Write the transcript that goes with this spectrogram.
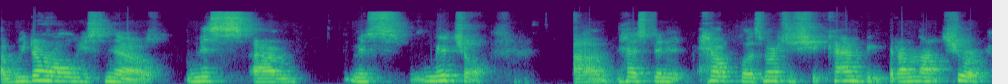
Uh, we don't always know. Miss, um, Miss Mitchell uh, has been helpful as much as she can be, but I'm not sure.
